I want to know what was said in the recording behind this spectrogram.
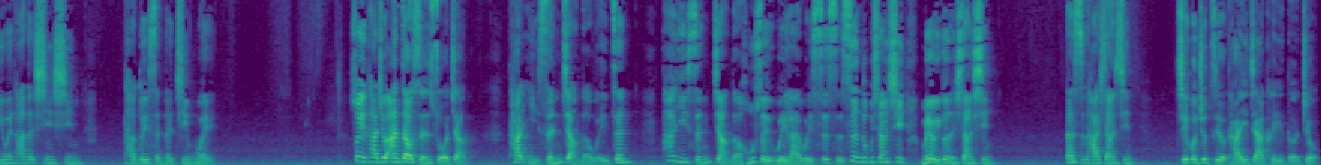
因为他的信心，他对神的敬畏。所以他就按照神所讲，他以神讲的为真，他以神讲的洪水为来为事实，世人都不相信，没有一个人相信，但是他相信，结果就只有他一家可以得救。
